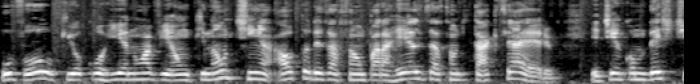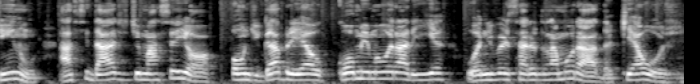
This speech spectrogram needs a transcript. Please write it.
O voo que ocorria num avião que não tinha autorização para a realização de táxi aéreo e tinha como destino a cidade de Maceió, onde Gabriel comemoraria o aniversário da namorada, que é hoje.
